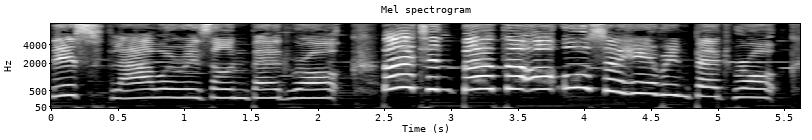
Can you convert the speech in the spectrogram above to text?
This flower is on bedrock. Bert and Bertha are also here in bedrock.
